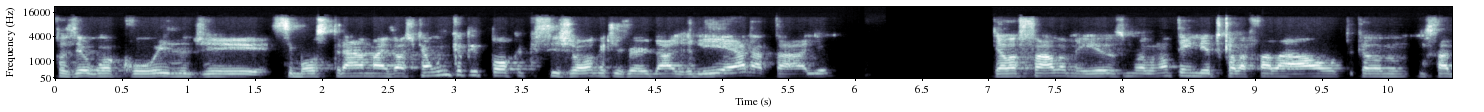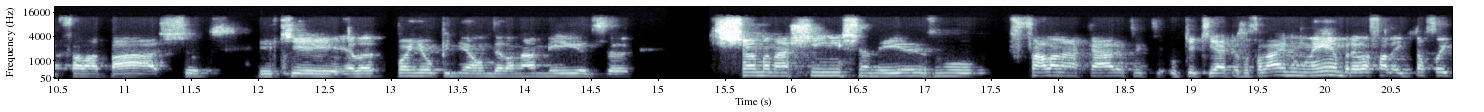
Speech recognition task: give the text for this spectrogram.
fazer alguma coisa, de se mostrar mais. Acho que a única pipoca que se joga de verdade ali é a Natália, que ela fala mesmo, ela não tem medo que ela fala alto, que ela não sabe falar baixo, e que ela põe a opinião dela na mesa, chama na chincha mesmo, fala na cara o que, o que, que é, a pessoa fala, ah, não lembra, ela fala, então foi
